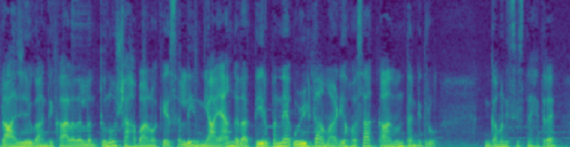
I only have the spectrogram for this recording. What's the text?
ರಾಜೀವ್ ಗಾಂಧಿ ಕಾಲದಲ್ಲಂತೂ ಶಹಬಾನೋ ಕೇಸಲ್ಲಿ ನ್ಯಾಯಾಂಗದ ತೀರ್ಪನ್ನೇ ಉಲ್ಟಾ ಮಾಡಿ ಹೊಸ ಕಾನೂನು ತಂದಿದ್ರು. ಗಮನಿಸಿ ಸ್ನೇಹಿತರೆ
